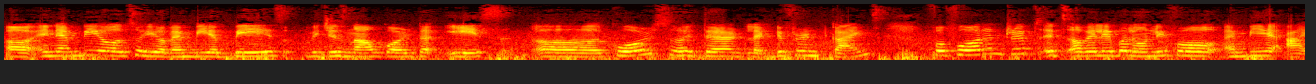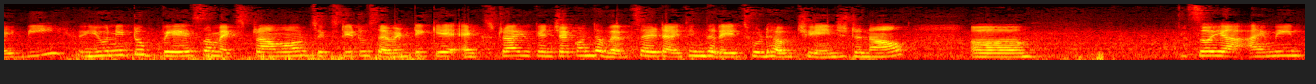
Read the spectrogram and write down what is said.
Uh, in MBA also you have MBA base which is now called the ACE uh, course. So there are like different kinds. For foreign trips it's available only for mba ib you need to pay some extra amount 60 to 70k extra. You can check on the website. I think the rates would have changed now. Um, so yeah i mean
